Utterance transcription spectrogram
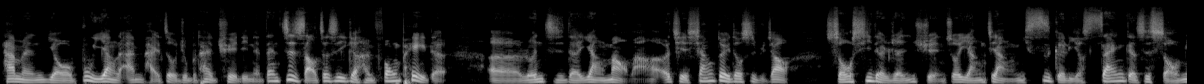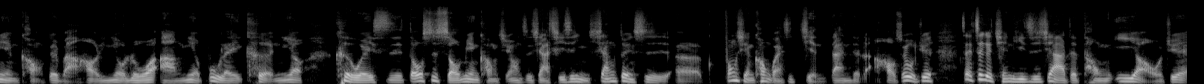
他们有不一样的安排，这我就不太确定了。但至少这是一个很丰沛的呃轮值的样貌嘛，而且相对都是比较。熟悉的人选，说杨将，你四个里有三个是熟面孔，对吧？好，你有罗昂，你有布雷克，你有克维斯，都是熟面孔情况之下，其实你相对是呃风险控管是简单的啦。好，所以我觉得在这个前提之下的统一哦，我觉得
